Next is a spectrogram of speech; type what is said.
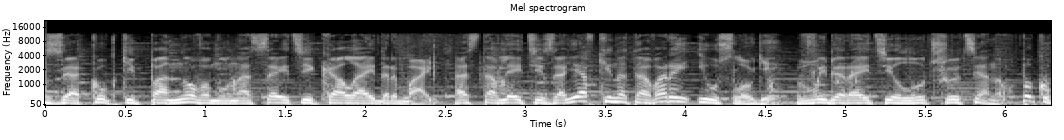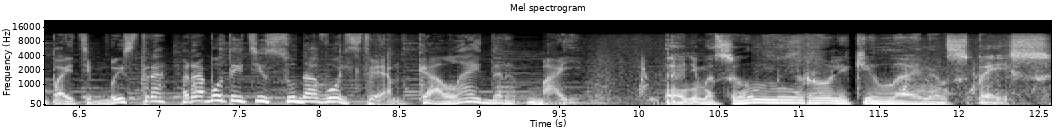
Закупки по-новому на сайте Collider Buy. Оставляйте заявки на товары и услуги. Выбирайте лучшую цену. Покупайте быстро, работайте с удовольствием. Collider Buy. Анимационные ролики Line and Space.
